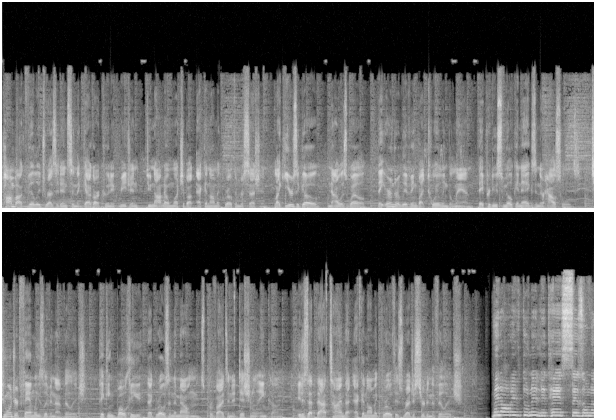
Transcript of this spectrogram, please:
Pambak village residents in the Gegharkunik region do not know much about economic growth and recession. Like years ago, now as well, they earn their living by toiling the land. They produce milk and eggs in their households. 200 families live in that village. Picking bohi that grows in the mountains provides an additional income. It is at that time that economic growth is registered in the village. Մեր էլ եթե սեզոնը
